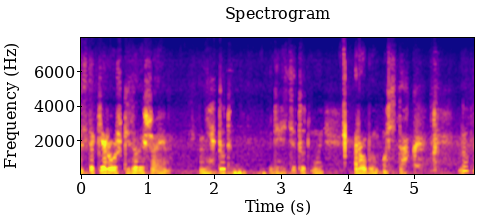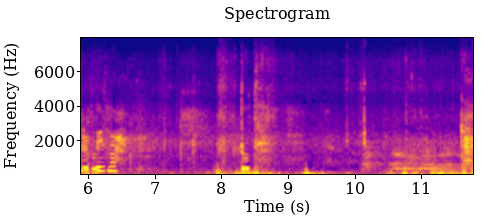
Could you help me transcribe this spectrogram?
Ось такі рожки залишаємо. Ні, тут, дивіться, тут ми робимо ось так. Ну, приблизно тут так,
